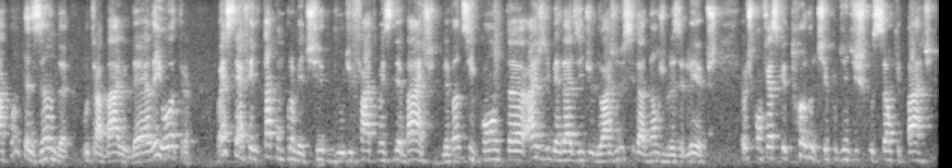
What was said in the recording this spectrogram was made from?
A quantas anda o trabalho dela? E outra, o STF está comprometido de fato com esse debate, levando-se em conta as liberdades individuais dos cidadãos brasileiros? Eu te confesso que todo tipo de discussão que parte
